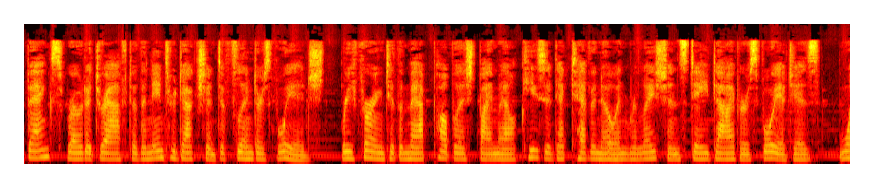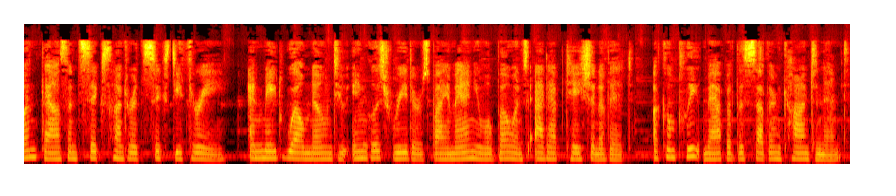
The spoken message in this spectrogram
Banks wrote a draft of an introduction to Flinders' Voyage, referring to the map published by Melchizedek Thevenot in Relations des Divers Voyages, 1663, and made well known to English readers by Emmanuel Bowen's adaptation of it, a complete map of the southern continent,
